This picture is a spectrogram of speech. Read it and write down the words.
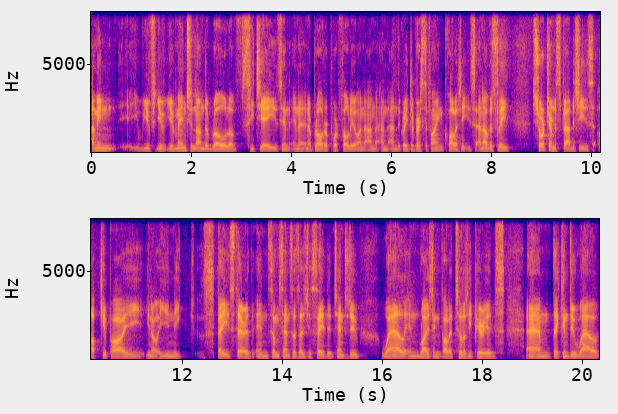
I mean, you've you've, you've mentioned on the role of CTAs in in a, in a broader portfolio and, and and the great diversifying qualities, and obviously, short term strategies occupy you know a unique space there in some senses, as you say, they tend to do well in rising volatility periods. Um, they can do well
